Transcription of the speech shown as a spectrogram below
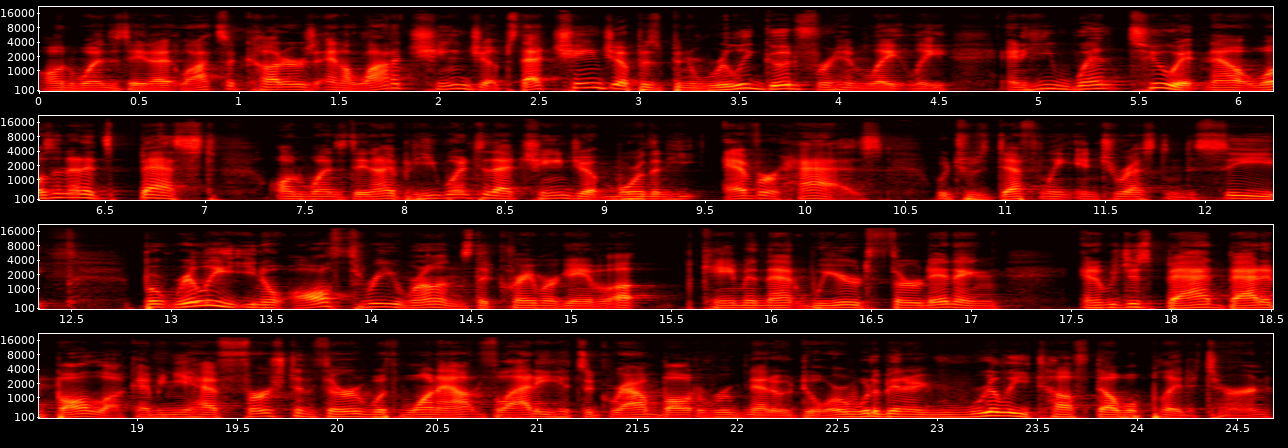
on Wednesday night. Lots of cutters and a lot of changeups. That changeup has been really good for him lately, and he went to it. Now, it wasn't at its best on Wednesday night, but he went to that changeup more than he ever has, which was definitely interesting to see. But really, you know, all three runs that Kremer gave up came in that weird third inning. And it was just bad, batted ball luck. I mean, you have first and third with one out. Vladdy hits a ground ball to Rougned Odor. Would have been a really tough double play to turn,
